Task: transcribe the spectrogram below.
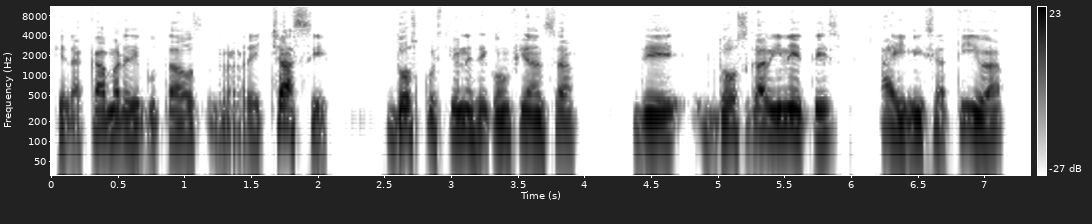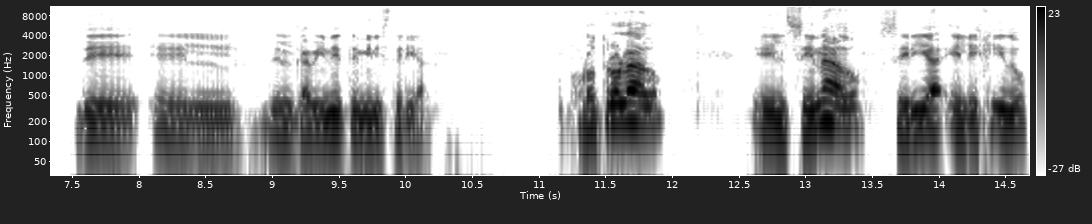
que la Cámara de Diputados rechace dos cuestiones de confianza de dos gabinetes a iniciativa del gabinete ministerial. Por otro lado, el Senado sería elegido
